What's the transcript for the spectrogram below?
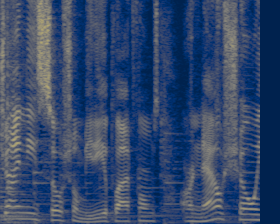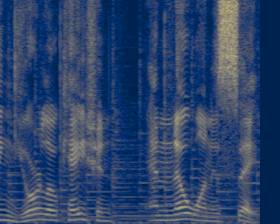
Chinese social media platforms are now showing your location, and no one is safe.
